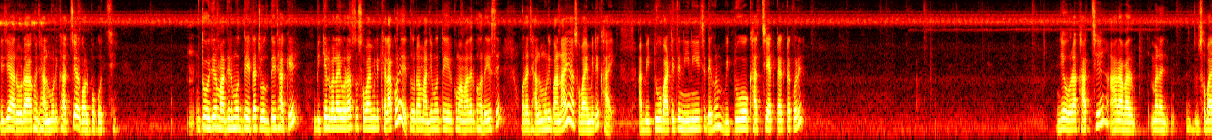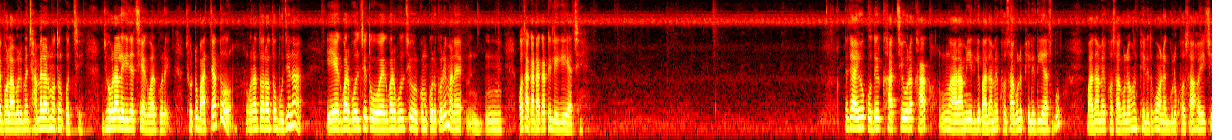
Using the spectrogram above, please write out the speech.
এই যে আর ওরা এখন ঝালমুড়ি খাচ্ছে আর গল্প করছে। তো ওদের মাঝের মধ্যে এটা চলতেই থাকে। বিকেলবেলায় ওরা তো সবাই মিলে খেলা করে, তো ওরা মাঝে মধ্যে এরকম আমাদের ঘরে এসে ওরা ঝালমুড়ি বানায় আর সবাই মিলে খায়। আর বিট্টুও বাটিতে নিয়ে নিয়েছে, দেখুন, বিট্টুও খাচ্ছে একটা একটা করে। যে ওরা খাচ্ছে আর আবার মানে সবাই বলা বলি মানে ঝামেলার মতন করছে, ঝগড়া লেগে যাচ্ছে একবার করে। ছোট বাচ্চা তো, ওরা তো আর অত বুঝে না। এ একবার বলছে তো ও একবার বলছে, ওরকম করে করে মানে কথা কাটাকাটি লেগেই আছে। তো যাই হোক ওদের খাচ্ছে, ওরা খাক। আর আমি এদিকে বাদামের খোসাগুলো ফেলে দিয়ে আসব। বাদামের খোসাগুলো এখন ফেলে দেবো, অনেকগুলো খোসা হয়েছে।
